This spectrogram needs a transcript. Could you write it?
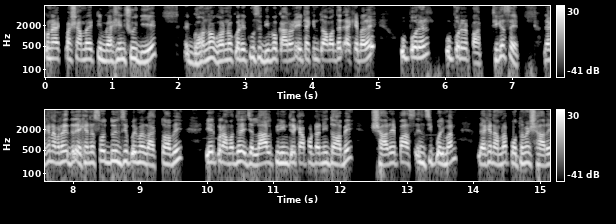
কোনো এক পাশে আমরা একটি মেশিন সুই দিয়ে ঘন ঘন করে কুচি দিব, কারণ এটা কিন্তু আমাদের একেবারে উপরের উপরের পাট ঠিক আছে? দেখেন আমাদের এখানে চোদ্দ ইঞ্চি পরিমাণ রাখতে হবে। এরপর আমাদের এই যে লাল প্রিন্টের কাপড়টা নিতে হবে, সাড়ে পাঁচ ইঞ্চি পরিমাণ। দেখেন আমরা প্রথমে সাড়ে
